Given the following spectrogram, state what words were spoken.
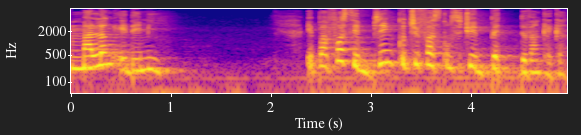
malin et demi. Et parfois, c'est bien que tu fasses comme si tu es bête devant quelqu'un.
